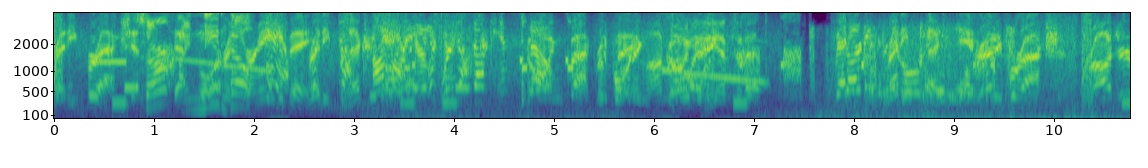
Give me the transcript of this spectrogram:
Ready for action. Sir, I 10-4. need help. Returning to Damn. base. Ready for next Operator, case. we're stuck in snow. Going back. Reporting. On my way. Incident. Ready for next case. Ready for action. Roger.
